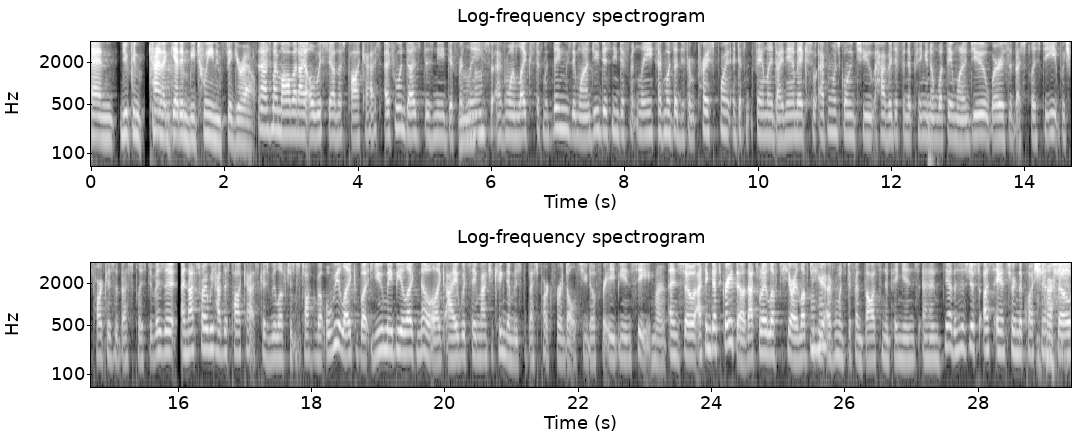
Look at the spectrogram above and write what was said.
and you can kind of get in between and figure out. And as my mom and I always say on this podcast, everyone does Disney differently. Mm-hmm. So everyone likes different things. They want to do Disney differently. Everyone's at a different price point, a different family dynamic. So everyone's going to have a different opinion on what they want to do, where is the best place to eat, which park is the best place to visit. And that's why we have this podcast because we love just to talk about what we like. But you may be like, no, like I would say Magic Kingdom is the best park for adults, you know, for A, B, and C. Right. And so I think that's great though. That's what I love to hear. I love to hear Mm-hmm. everyone's different thoughts and opinions. And yeah, this is just us answering the questions. So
